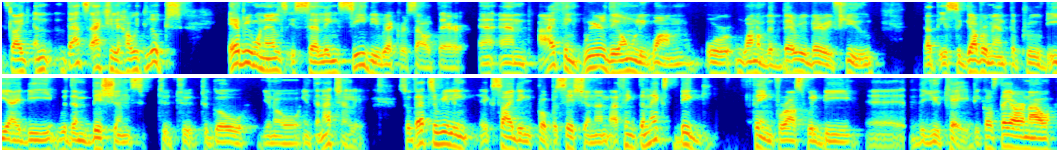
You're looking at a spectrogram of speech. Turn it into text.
It's like, and that's actually how it looks. Everyone else is selling CD records out there. And, and I think we're the only one, or one of the very, very few, that is a government approved EID with ambitions to, to, to go, you know, internationally. So that's a really exciting proposition. And I think the next big thing for us will be uh, the UK because they are now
